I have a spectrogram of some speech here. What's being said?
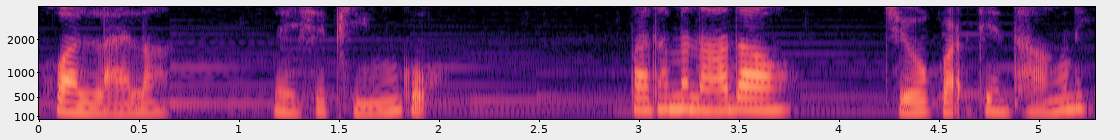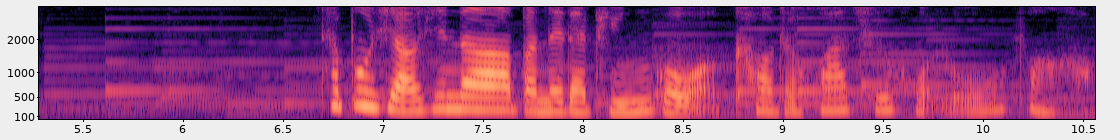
换来了那些苹果，把它们拿到酒馆殿堂里。他不小心的把那袋苹果靠着花瓷火炉放好，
